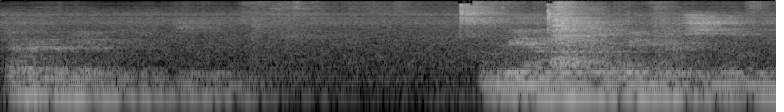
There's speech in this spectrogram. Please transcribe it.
கரங்களை நம்முடைய ஆண்டவரை நோக்கி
